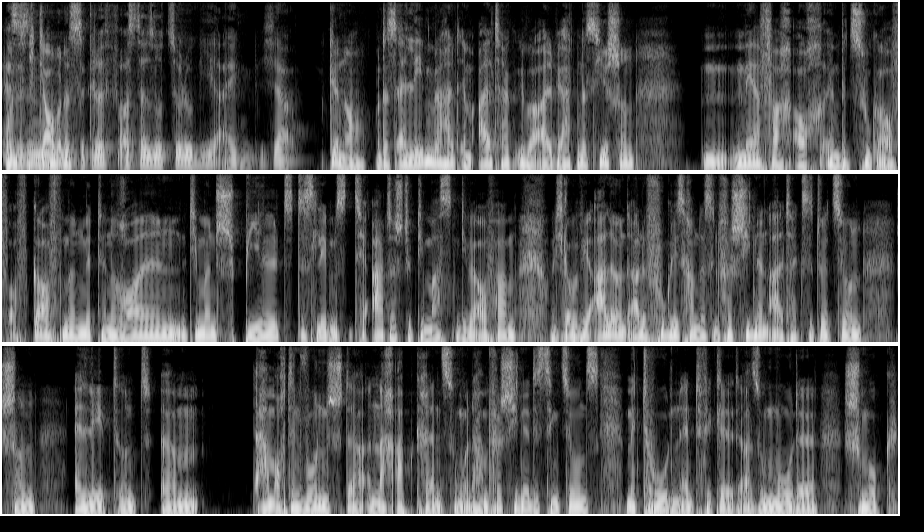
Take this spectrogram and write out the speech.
Und es ist ich glaube, das Begriff aus der Soziologie eigentlich, ja. Genau. Und das erleben wir halt im Alltag überall. Wir hatten das hier schon mehrfach auch in Bezug auf, auf Goffman mit den Rollen, die man spielt, des Lebens ein Theaterstück, die Masken, die wir aufhaben. Und ich glaube, wir alle und alle Fugis haben das in verschiedenen Alltagssituationen schon erlebt und ähm, haben auch den Wunsch da nach Abgrenzung und haben verschiedene Distinktionsmethoden entwickelt, also Mode, Schmuck,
